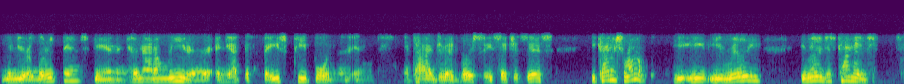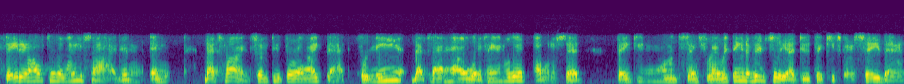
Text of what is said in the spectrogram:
when you're a little thin-skinned and you're not a leader, and you have to face people in, the in, in times of adversity such as this, he kind of shrunk. He, he he really he really just kind of faded off to the wayside, and and that's fine. Some people are like that. For me, that's not how I would have handled it. I would have said, "Thank you, New Orleans. Thanks for everything." And eventually, I do think he's going to say that.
